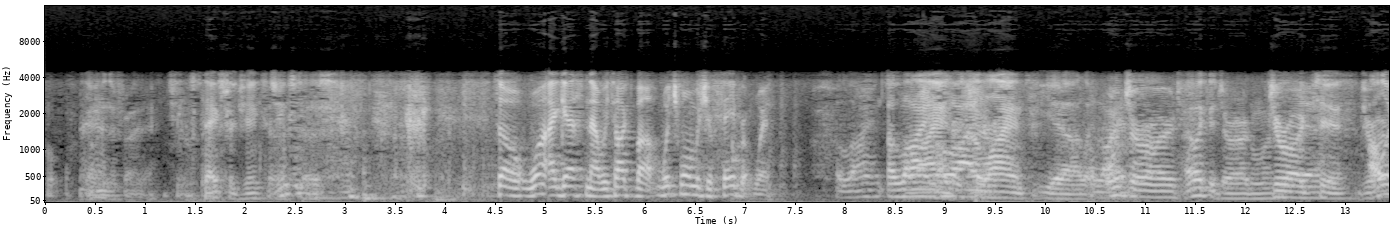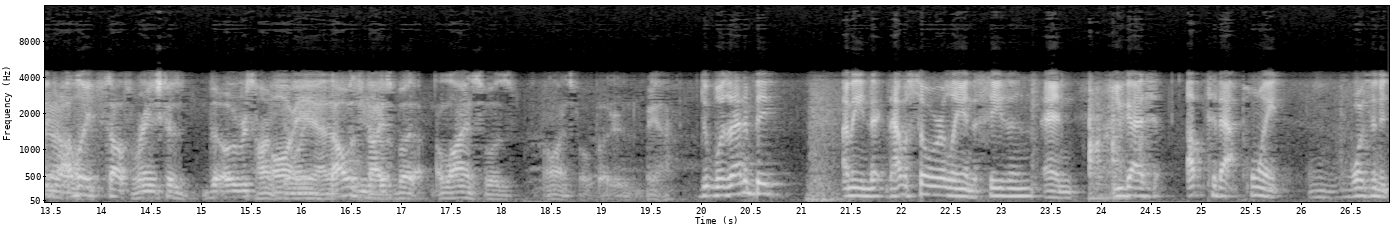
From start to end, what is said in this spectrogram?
going into Friday. Thanks for jinxing Jinx us. us. so, well, I guess now we talked about which one was your favorite win. Alliance. Alliance. Alliance. Alliance. Yeah, I like Or Girard. I like the Girard one. Girard Yeah. too. I like and I like South Range because the overtime. Oh, feeling, yeah, that, that was was nice, tough. but Alliance was Alliance felt better. Than, Yeah. Was that a big? I mean, that, that was so early in the season, and you guys up to that point wasn't a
